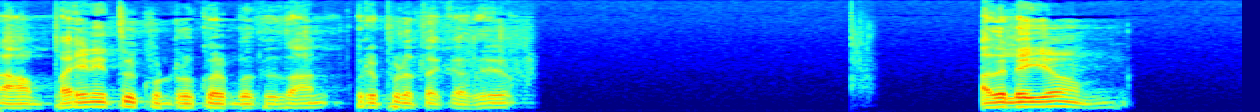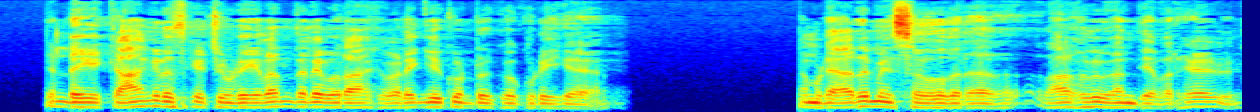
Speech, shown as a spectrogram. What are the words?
நாம் பயணித்துக் கொண்டிருக்கோம் என்பதுதான் குறிப்பிடத்தக்கது. அதிலேயும் இன்றைக்கு காங்கிரஸ் கட்சியினுடைய இளம் தலைவராக விளங்கிக் கொண்டிருக்கக்கூடிய நம்முடைய அருமை சகோதரர் ராகுல் காந்தி அவர்கள்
